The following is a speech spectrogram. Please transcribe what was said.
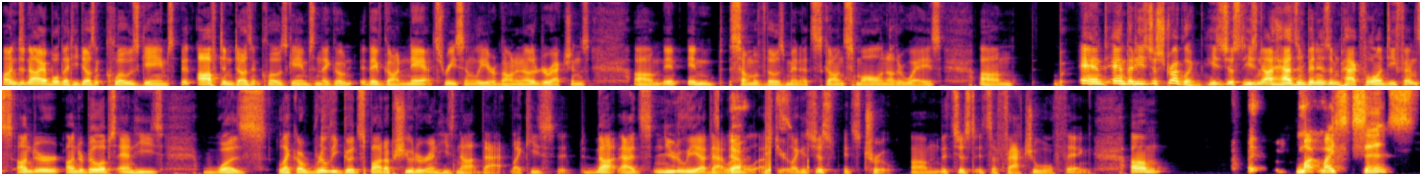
Undeniable that he doesn't close games. It often doesn't close games, and they go they've gone Nance recently or gone in other directions. Um, in in some of those minutes, gone small in other ways. Um, and and that he's just struggling. He's just he's not hasn't been as impactful on defense under under Billups, and he's was like a really good spot up shooter, and he's not that. Like he's not as nearly at that level yeah. last year. Like it's just it's true. Um, it's just it's a factual thing. Um, my my sense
